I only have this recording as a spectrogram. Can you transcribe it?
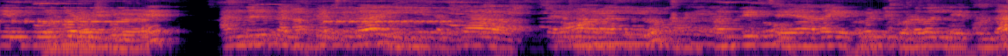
నేను కోరుకోవడం ఏంటంటే అందరూ కలిసికట్టుగా ఈ దసరా శరణ కంప్లీట్ చేయాలా? ఎటువంటి గొడవలు లేకుండా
